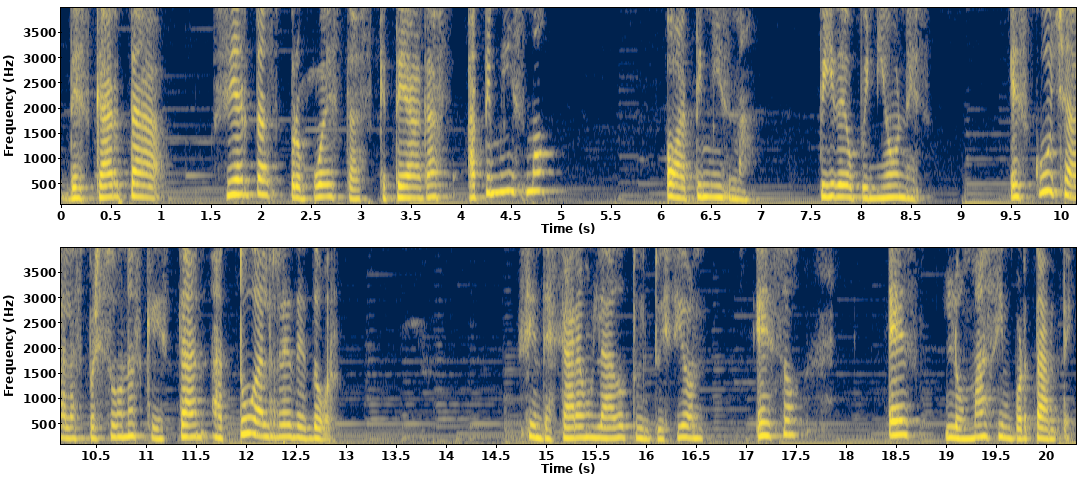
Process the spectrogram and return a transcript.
Descarta ciertas propuestas que te hagas a ti mismo o a ti misma. Pide opiniones. Escucha a las personas que están a tu alrededor sin dejar a un lado tu intuición. Eso es lo más importante.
